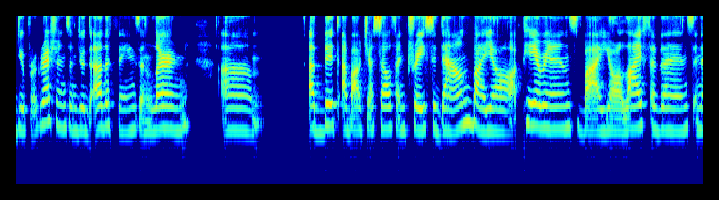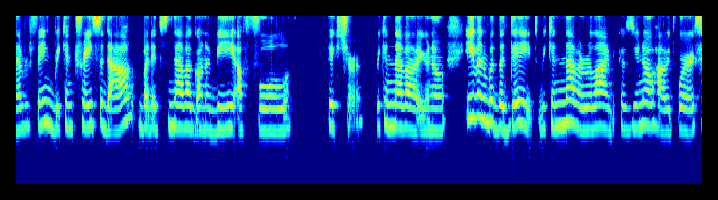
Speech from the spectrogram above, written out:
do progressions and do the other things and learn. Um, a bit about yourself and trace it down by your appearance, by your life events and everything. We can trace it down, but it's never going to be a full picture. We can never, you know, even with the date, we can never rely because you know how it works.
